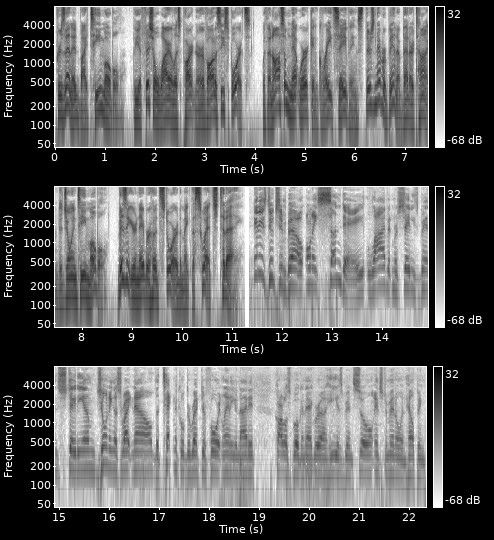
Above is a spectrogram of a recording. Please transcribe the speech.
Presented by T Mobile, the official wireless partner of Audacy Sports. With an awesome network and great savings, there's never been a better time to join T Mobile. Visit your neighborhood store to make the switch today. It is Dukes and Bell on a Sunday live at Mercedes Benz Stadium. Joining us right now, the technical director for Atlanta United, Carlos Bocanegra. He has been so instrumental in helping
